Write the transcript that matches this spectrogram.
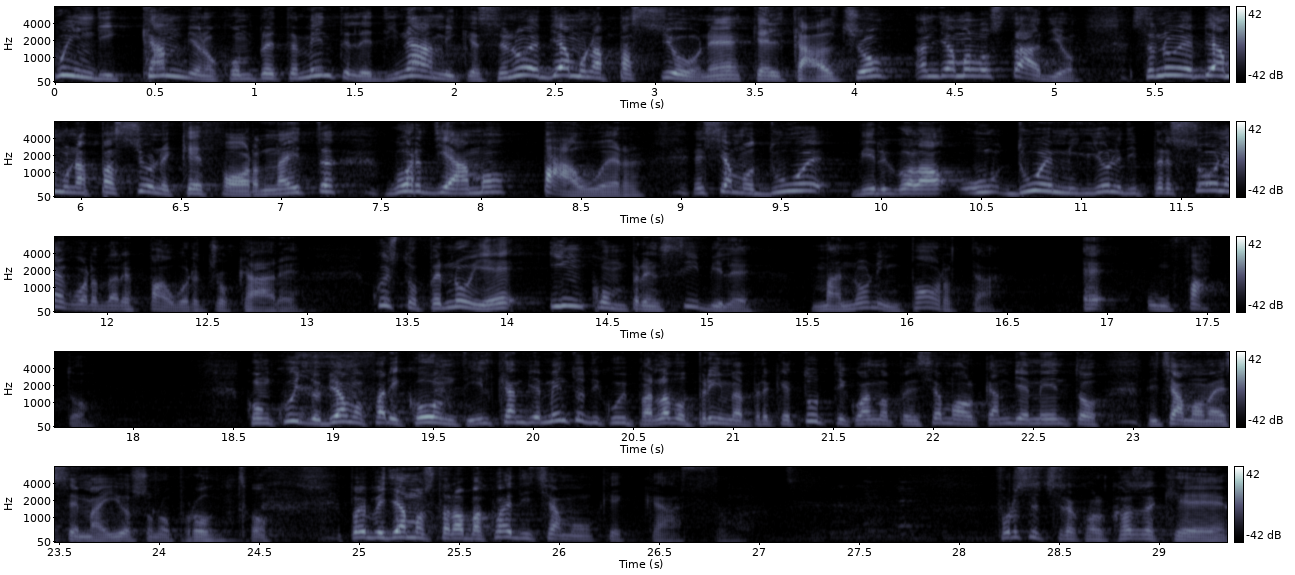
quindi cambiano completamente le dinamiche. Se noi abbiamo una passione, che è il calcio, andiamo allo stadio. Se noi abbiamo una passione che è Fortnite, guardiamo Power. E siamo 2,2 milioni di persone a guardare Power giocare. Questo per noi è incomprensibile, ma non importa, è un fatto con cui dobbiamo fare i conti, il cambiamento di cui parlavo prima, perché tutti quando pensiamo al cambiamento diciamo, ma se mai io sono pronto. Poi vediamo sta roba qua e diciamo, che cazzo forse c'era qualcosa che,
